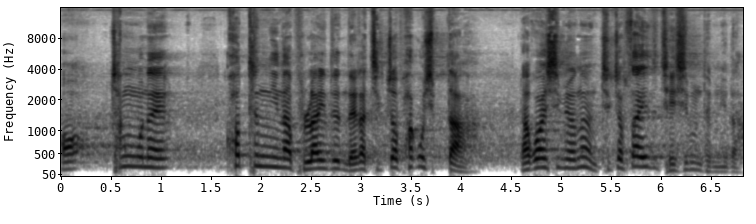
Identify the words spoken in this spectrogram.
어, 창문에 커튼이나 블라인드 내가 직접 하고 싶다라고 하시면은 직접 사이즈 재시면 됩니다.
